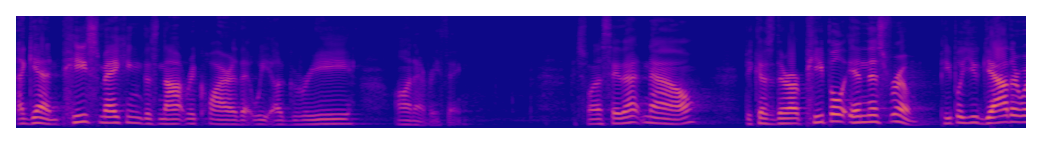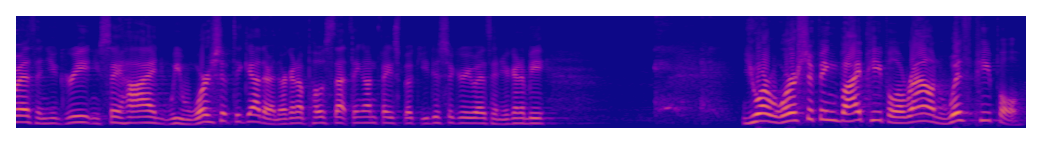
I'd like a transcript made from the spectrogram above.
again, peacemaking does not require that we agree on everything. I just want to say that now because there are people in this room, people you gather with and you greet and you say hi and we worship together and they're going to post that thing on Facebook you disagree with and you're going to be you are worshiping by people around with people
